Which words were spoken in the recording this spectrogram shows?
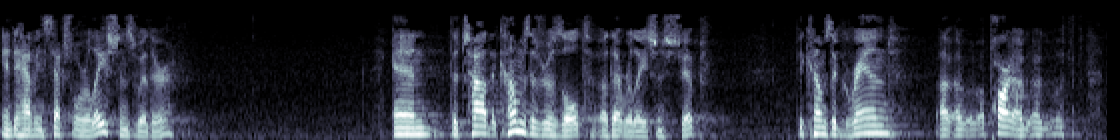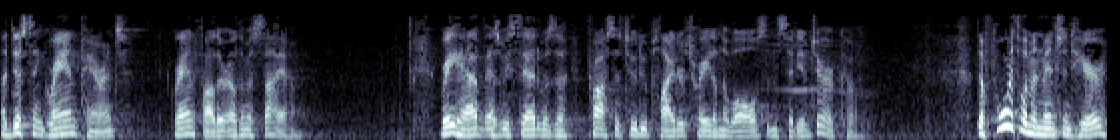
into having sexual relations with her and the child that comes as a result of that relationship becomes a grand, a, a part, a, a distant grandparent, grandfather of the Messiah. Rahab, as we said, was a prostitute who plied her trade on the walls in the city of Jericho. The fourth woman mentioned here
